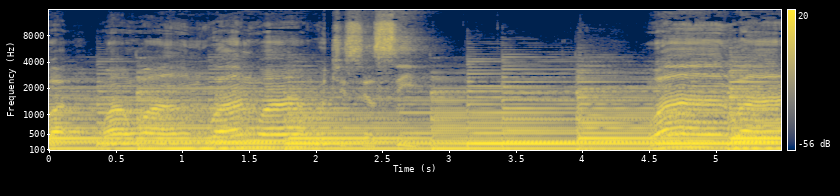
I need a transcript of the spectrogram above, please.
take one, one, one, one, which is your C. One, one,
